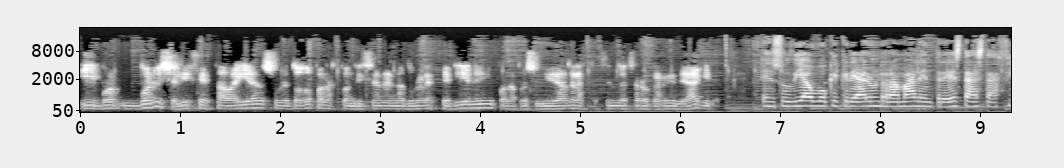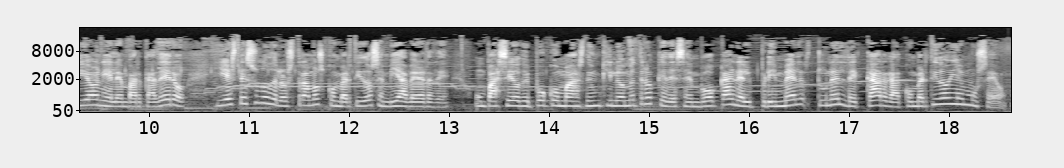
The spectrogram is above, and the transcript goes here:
Y bueno, y se elige esta bahía sobre todo por las condiciones naturales que tiene y por la proximidad de la estación de ferrocarril de Águila. En su día hubo que crear un ramal entre esta estación y el embarcadero, y este es uno de los tramos convertidos en vía verde, un paseo de poco más de un kilómetro que desemboca en el primer túnel de carga, convertido hoy en museo.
